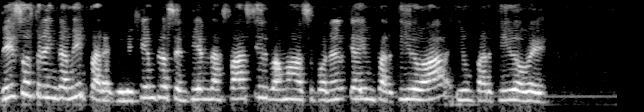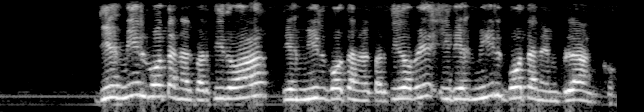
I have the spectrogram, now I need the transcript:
De esos 30.000, para que el ejemplo se entienda fácil, vamos a suponer que hay un partido A y un partido B. 10.000 votan al partido A, 10.000 votan al partido B y 10.000 votan en blanco.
